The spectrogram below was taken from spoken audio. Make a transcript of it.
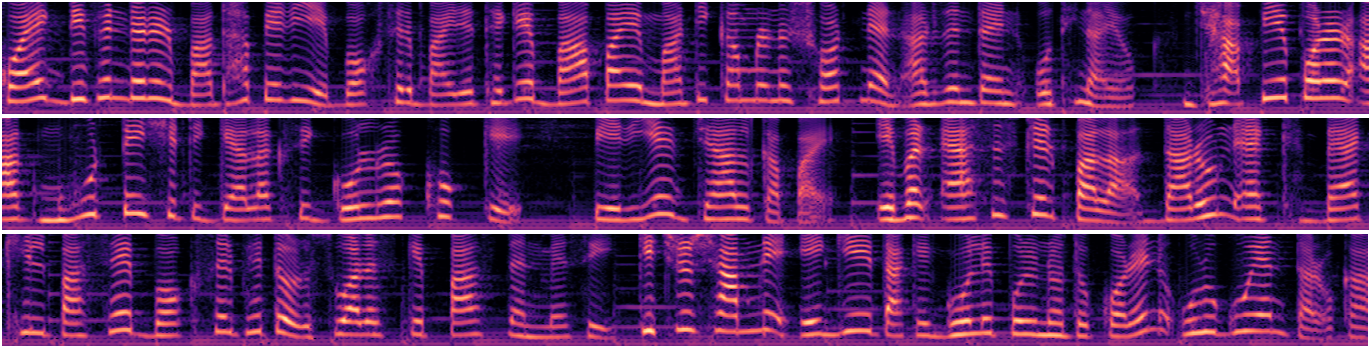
কয়েক ডিফেন্ডারের বাধা পেরিয়ে বক্সের বাইরে থেকে বা পায়ে মাটি কামড়ানো শট নেন আর্জেন্টাইন অধিনায়ক। ঝাঁপিয়ে পড়ার আগ মুহূর্তেই সেটি গ্যালাক্সি গোলরক্ষককে পেরিয়ে জাল কাপায়। এবার অ্যাসিস্টের পালা, দারুণ এক ব্যাকহিল পাসে বক্সের ভেতর সুয়ারেসকে পাস দেন মেসি। কিছুটা সামনে এগিয়ে তাকে গোলে পরিণত করেন উরুগুয়েন তারকা।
